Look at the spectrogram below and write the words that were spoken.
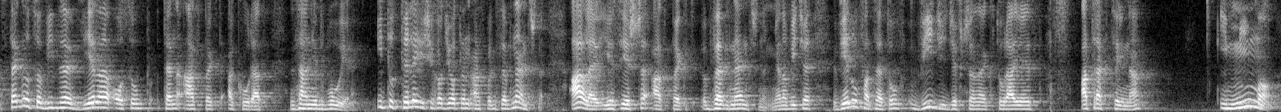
z tego co widzę, wiele osób ten aspekt akurat zaniedbuje. I to tyle, jeśli chodzi o ten aspekt zewnętrzny. Ale jest jeszcze aspekt wewnętrzny. Mianowicie, wielu facetów widzi dziewczynę, która jest atrakcyjna i mimo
